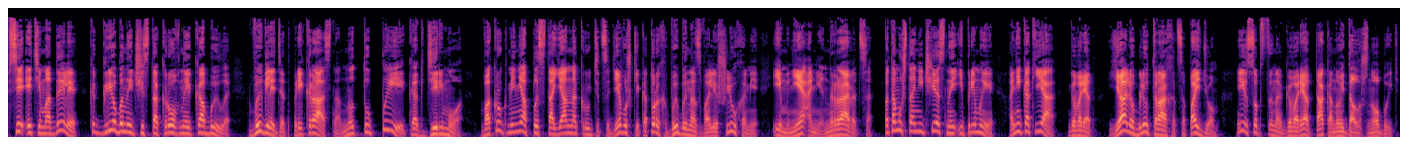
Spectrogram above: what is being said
Все эти модели, как гребаные чистокровные кобылы, выглядят прекрасно, но тупые, как дерьмо. Вокруг меня постоянно крутятся девушки, которых вы бы назвали шлюхами, и мне они нравятся, потому что они честные и прямые. Они как я, говорят «я люблю трахаться, пойдем». И, собственно говоря, так оно и должно быть.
